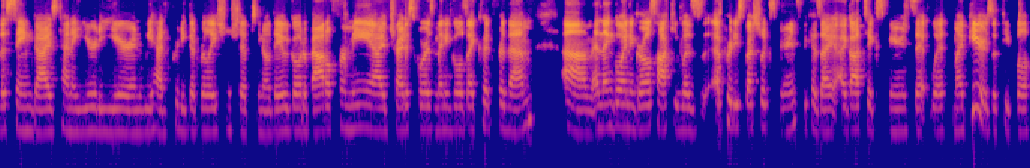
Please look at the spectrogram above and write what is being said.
the same guys kind of year to year and we had pretty good relationships you know they would go to battle for me i'd try to score as many goals i could for them um, and then going to girls hockey was a pretty special experience because I, I got to experience it with my peers, with people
